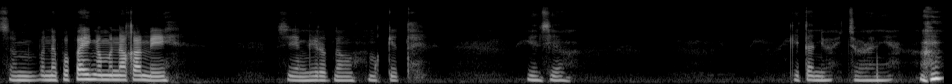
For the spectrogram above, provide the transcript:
So, nagpapahinga muna kami. Kasi ang hirap ng makit. Yan siya. Kita niyo, itsura niya.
